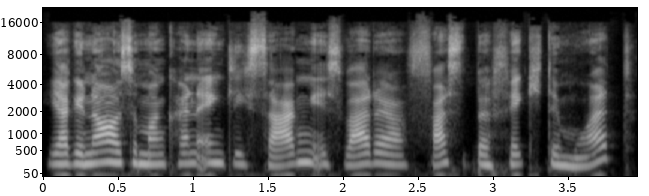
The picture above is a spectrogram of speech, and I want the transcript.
Ja, genau. Also man kann eigentlich sagen, es war der fast perfekte Mord.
